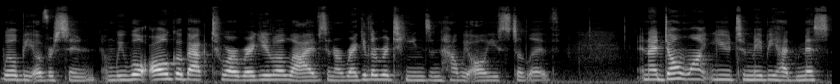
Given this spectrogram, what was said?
will be over soon, and we will all go back to our regular lives and our regular routines and how we all used to live. And I don't want you to maybe had missed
